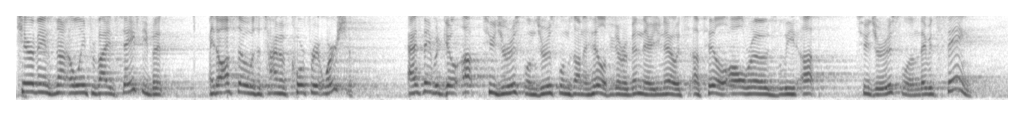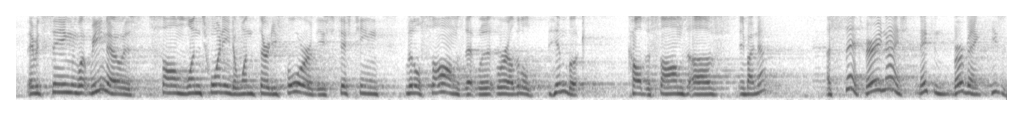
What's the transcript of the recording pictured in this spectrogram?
caravans not only provided safety, but it, it also was a time of corporate worship as they would go up to Jerusalem, Jerusalem's on a hill. If you've ever been there, you know it's uphill. All roads lead up to Jerusalem. They would sing. They would sing what we know as Psalm 120 to 134, these 15 little psalms that were a little hymn book called the Psalms of, anybody know? Ascent. Very nice. Nathan Burbank, he's a,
